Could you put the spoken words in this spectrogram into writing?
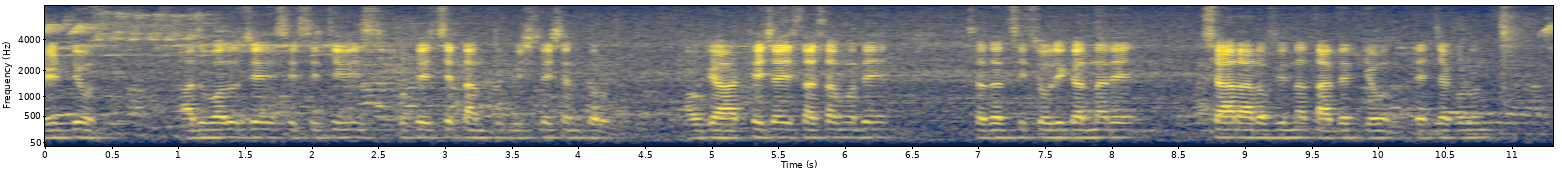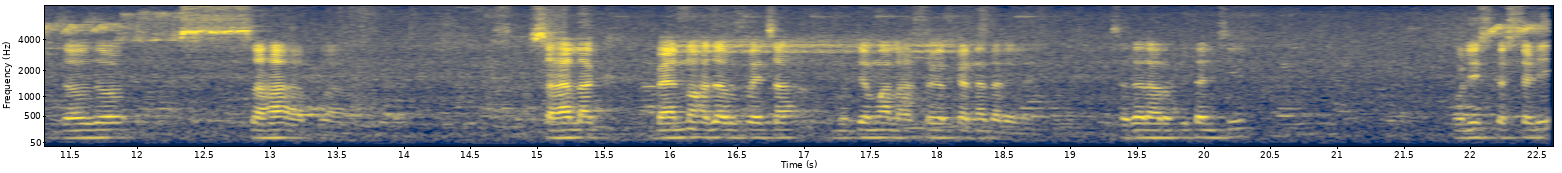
भेट देऊन आजूबाजूचे सी सी टी व्ही फुटेजचे तांत्रिक विश्लेषण करून अवघ्या अठ्ठेचाळीस तासामध्ये सदरची चोरी करणारे चार आरोपींना ताब्यात घेऊन त्यांच्याकडून जवळजवळ सहा सहा लाख ब्याण्णव हजार रुपयाचा मुद्देमाल हस्तगत करण्यात आलेला आहे. सदर आरोपितांची पोलीस कस्टडी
